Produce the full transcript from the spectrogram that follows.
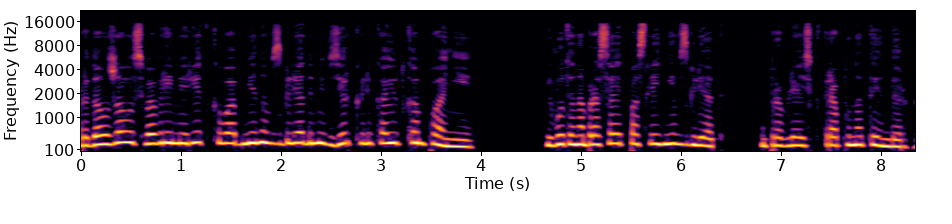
Продолжалось во время редкого обмена взглядами в зеркале кают-компании. И вот она бросает последний взгляд, направляясь к трапу на тендер.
